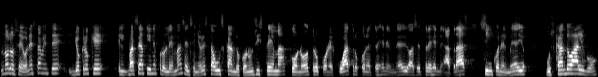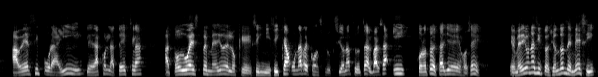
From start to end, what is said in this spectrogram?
no lo sé. Honestamente, yo creo que el Barça tiene problemas. El señor está buscando con un sistema, con otro, con el 4, con el 3 en el medio, hace 3 atrás, 5 en el medio, buscando algo, a ver si por ahí le da con la tecla a todo esto en medio de lo que significa una reconstrucción absoluta del Barça y con otro detalle, José, en medio de una situación donde Messi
